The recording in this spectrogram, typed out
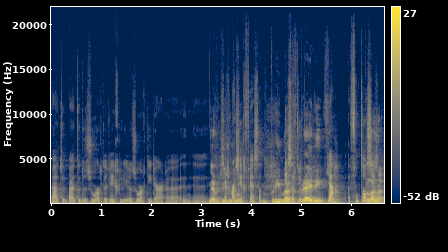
buiten, buiten de zorg, de reguliere zorg die daar eh, eh, maar is zeg maar zich vestigt. Een prima Is spreiding van Ja, fantastisch. belangen.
